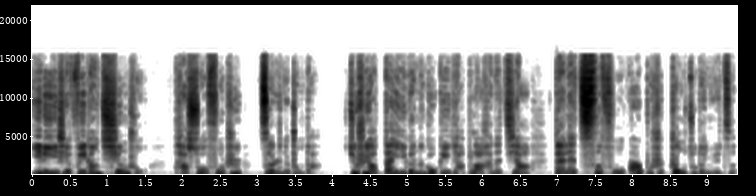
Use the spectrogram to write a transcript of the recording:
以利以谢非常清楚他所负之责任的重大，就是要带一个能够给亚伯拉罕的家带来赐福而不是咒诅的女子。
